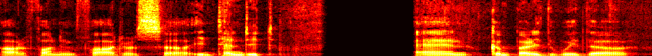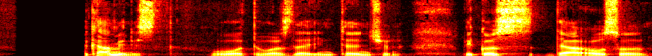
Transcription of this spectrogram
our founding fathers uh, intended, and compare it with uh, the communist, what was the intention, because there are also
